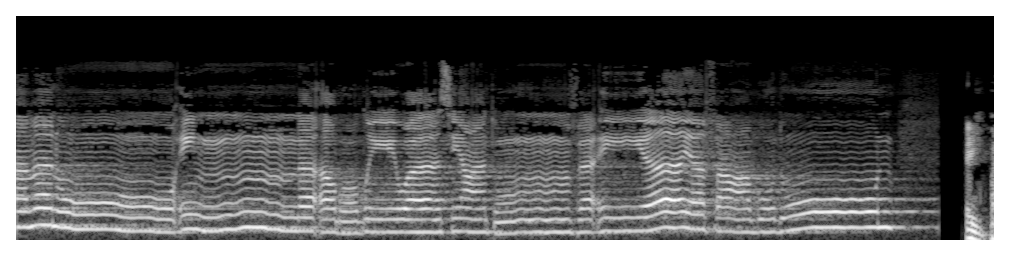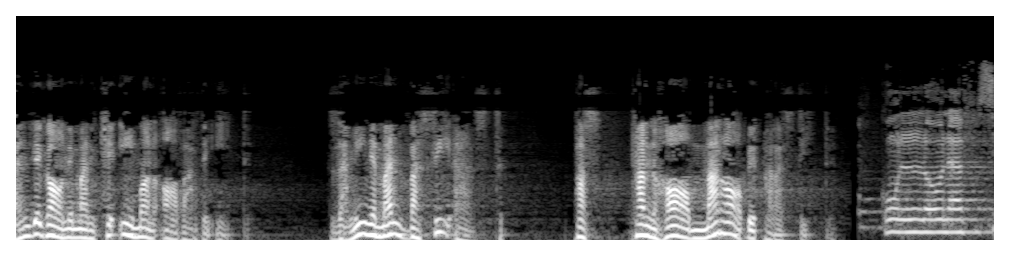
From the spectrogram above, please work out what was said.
آمنوا این ارضی واسعت فایای فعبدون ای بندگان من که ایمان آورده اید. زمین من وسیع است. پس تنها مرا بپرستید. کل نفس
